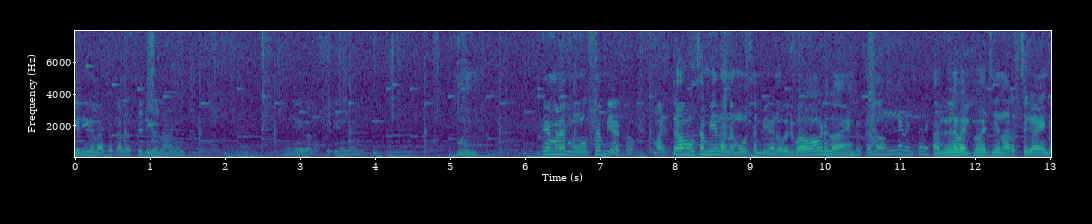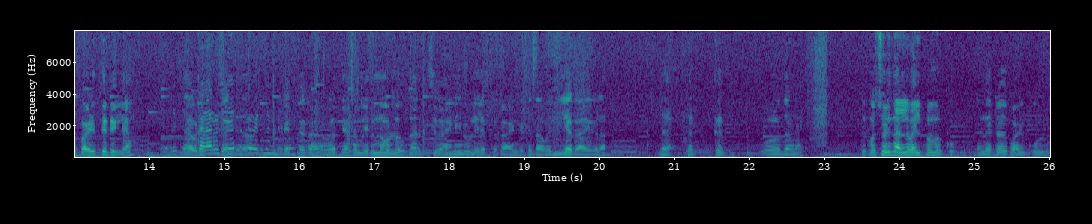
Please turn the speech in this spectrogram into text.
ചെടികളാട്ടോ. കളർ ചെടികളാണ്. ഇങ്ങനെ കളർ ചെടികളാണ്. ഇത് നമ്മുടെ മൂസമ്പി കേട്ടോ. മൾട്ടാ മൂസമ്പി എന്ന് പറഞ്ഞ മൂസമ്പിയാണ്. ഒരുപാട് കായുണ്ട് കേട്ടോ നല്ല വലിപ്പം വെച്ച്. നിറച്ച് കായുണ്ട്. പഴുത്തിട്ടില്ല. ഇവിടെയൊക്കെ വ്യത്യാസം വരുന്നുള്ളൂ. നിറച്ച് കായുണ്ട് ഇതിനുള്ളിലൊക്കെ കായുണ്ട് കേട്ടോ. വലിയ കായകളാണ് ഇതാ ഇതൊക്കെ ഇതാണ്. ഇത് കുറച്ചുകൂടി നല്ല വലിപ്പം വെക്കും. എന്നിട്ട് അത് പഴുക്കുള്ളൂ.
